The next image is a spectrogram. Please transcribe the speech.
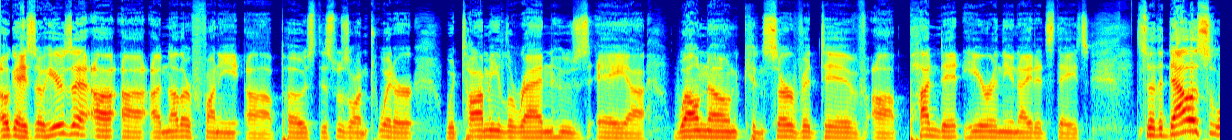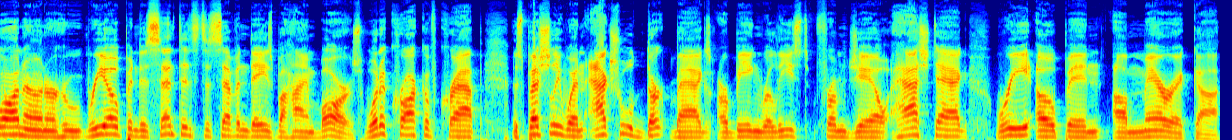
Okay, so here's a, a another funny uh, post. This was on Twitter with Tomi Lahren, who's a uh, well-known conservative uh, pundit here in the United States. So the Dallas salon owner who reopened is sentenced to seven days behind bars. What a crock of crap, especially when actual dirtbags are being released from jail. Hashtag reopen America.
